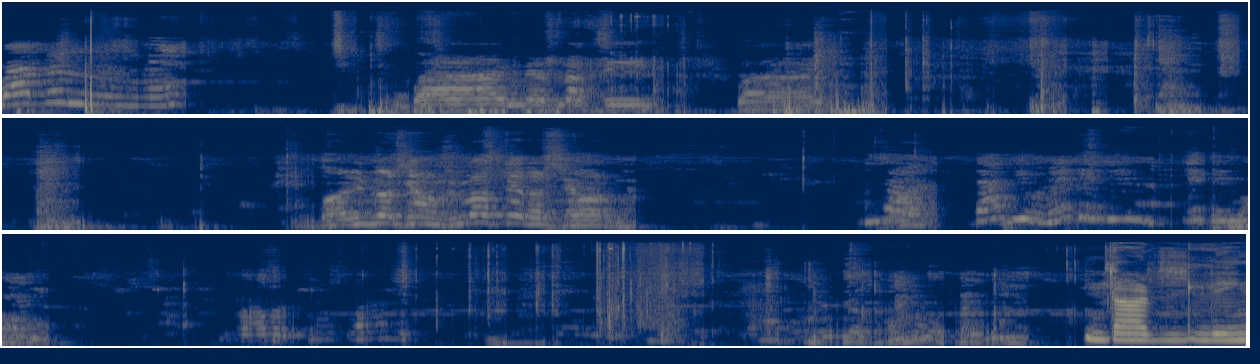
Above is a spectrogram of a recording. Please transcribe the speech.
बाबा मम्मी बाई मेरो नाति बाई भोलि पर्सि आउँछु ल दार्जिलिङ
